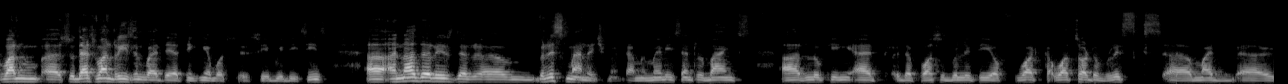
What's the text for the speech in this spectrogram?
one uh, so that's one reason why they are thinking about CBDCs. Uh, another is the um, risk management. I mean, many central banks are looking at the possibility of what what sort of risks uh, might uh,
